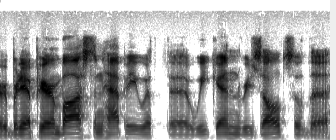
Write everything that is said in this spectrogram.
everybody up here in Boston happy with the weekend results of the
